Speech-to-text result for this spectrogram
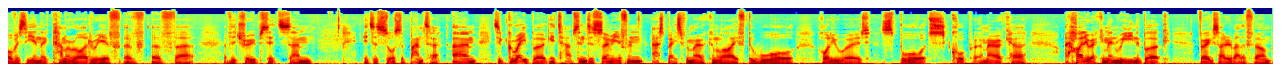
obviously in the camaraderie of of of, uh, of the troops, it's um, it's a source of banter. Um, it's a great book. It taps into so many different aspects of American life: the war, Hollywood, sports, corporate America. I highly recommend reading the book. Very excited about the film.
